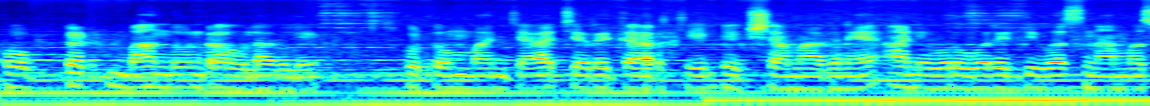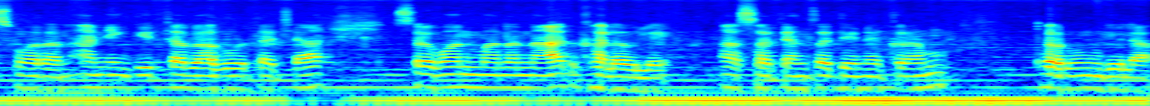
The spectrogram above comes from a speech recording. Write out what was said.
खोपटट बांधून राहू लागले. कुटुंबांच्या चरितार्थी भिक्षा मागणे आणि उर्वरित दिवस नामस्मरण आणि गीता भागवताच्या श्रवण मननात घालवले असा त्यांचा दिनक्रम ठरून गेला.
